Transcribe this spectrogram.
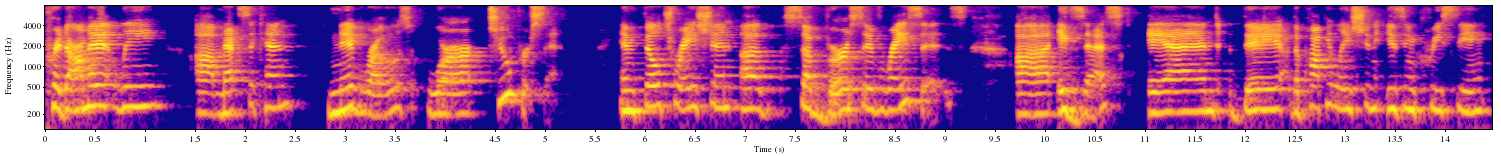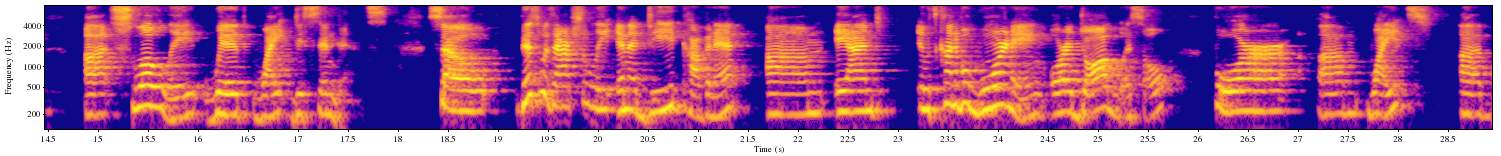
Predominantly uh, Mexican, Negroes were 2%. Infiltration of subversive races uh, exist, and they the population is increasing uh, slowly with white descendants. So this was actually in a deed covenant, um, and it was kind of a warning or a dog whistle for um, whites uh,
